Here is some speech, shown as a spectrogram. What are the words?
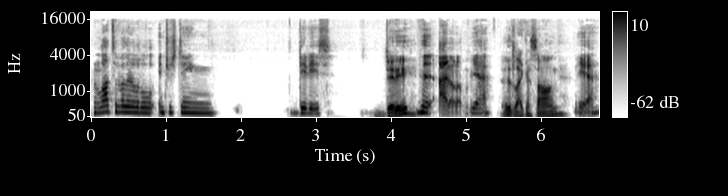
and lots of other little interesting ditties. He? I don't know. Yeah. It's like a song. Yeah.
